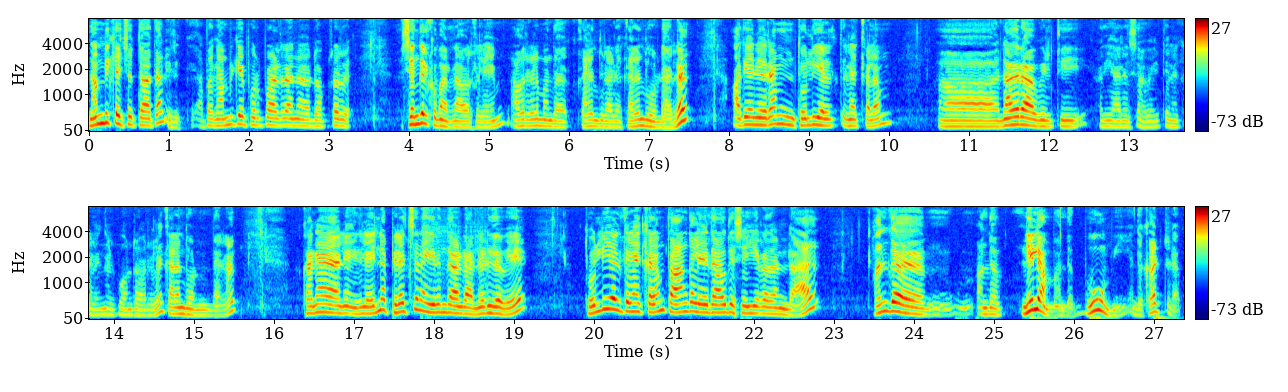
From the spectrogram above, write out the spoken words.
நம்பிக்கை சொத்தாக தான் இருக்குது அப்போ நம்பிக்கை பொறுப்பாளரான டாக்டர் செந்தில்குமாரன் அவர்களையும் அவர்களும் அந்த கலந்துரையாட கலந்து கொண்டார்கள். அதே நேரம் தொல்லியல் திணைக்களம் நகர அபிவிருத்தி அதிகார சபை திணைக்களங்கள் போன்றவர்களும் கலந்து கொண்டார்கள். கன இதில் என்ன பிரச்சனை இருந்தாண்டா நெடுகவே தொல்லியல் திணைக்களம் தாங்கள் ஏதாவது செய்கிறதென்றால் அந்த அந்த நிலம் அந்த பூமி அந்த கட்டிடம்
